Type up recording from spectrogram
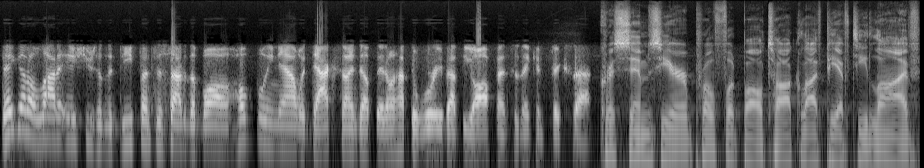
they got a lot of issues on the defensive side of the ball. Hopefully now with Dak signed up, they don't have to worry about the offense and they can fix that. Chris Simms here, Pro Football Talk Live, PFT Live.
